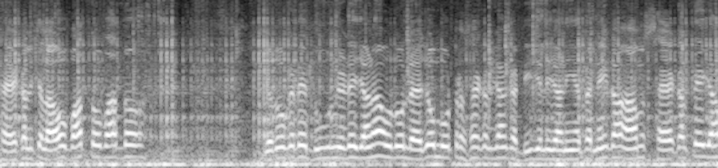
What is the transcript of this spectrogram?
ਸਾਈਕਲ ਚਲਾਓ ਵੱਧ ਤੋਂ ਵੱਧ। ਜਦੋਂ ਕਿਤੇ ਦੂਰ ਨੇੜੇ ਜਾਣਾ, ਉਦੋਂ ਲੈ ਜਾਓ ਮੋਟਰਸਾਈਕਲ ਜਾਂ ਗੱਡੀ 'ਚ ਲੈ ਜਾਣੀ ਹੈ ਤਾਂ ਨਹੀਂ ਤਾਂ ਆਮ ਸਾਈਕਲ ਤੇ ਜਾਂ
